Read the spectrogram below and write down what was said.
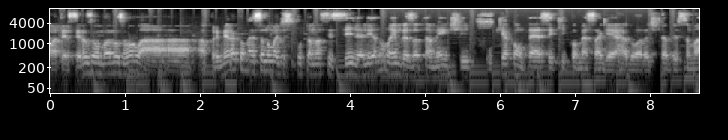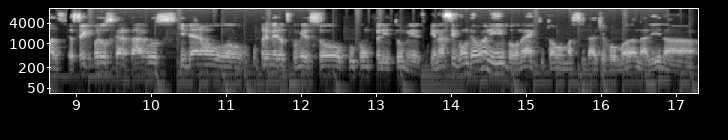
não, a terceira os romanos vão lá. A, a primeira começa numa disputa na Sicília ali, eu não lembro exatamente o que acontece que começa a guerra agora de cabeça, mas eu sei que foram os cartagos que deram o, o primeiro começou o conflito mesmo. E na segunda é o Aníbal, né, que toma uma cidade romana ali na,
